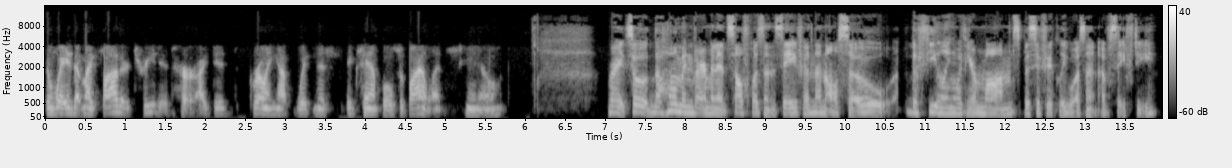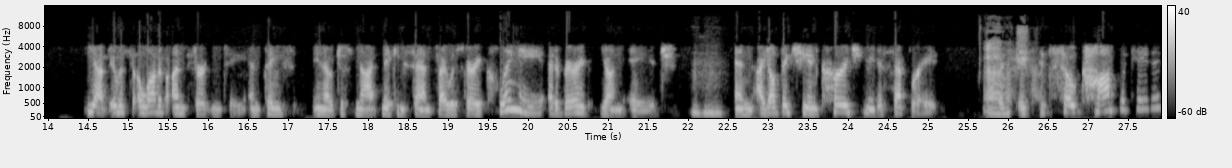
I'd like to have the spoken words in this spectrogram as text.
the way that my father treated her. I did growing up witness examples of violence, you know. Right. So the home environment itself wasn't safe. And then also the feeling with your mom specifically wasn't of safety. Yeah, it was a lot of uncertainty and things, you know, just not making sense. I was very clingy at a very young age, hmm and I don't think she encouraged me to separate. But it, it's so complicated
